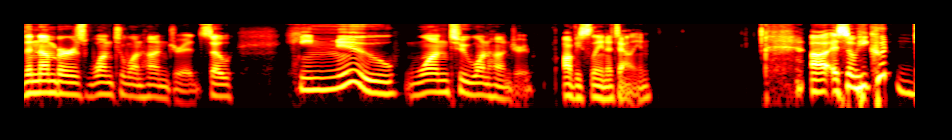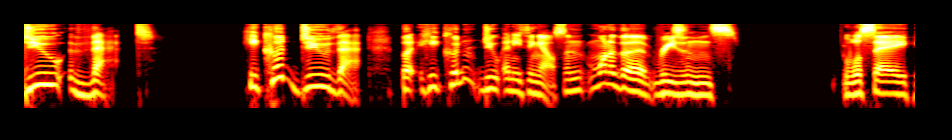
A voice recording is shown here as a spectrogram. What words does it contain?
the numbers 1 to 100. So he knew 1 to 100, obviously in Italian. Uh, so he could do that. He could do that, but he couldn't do anything else. And one of the reasons we'll say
